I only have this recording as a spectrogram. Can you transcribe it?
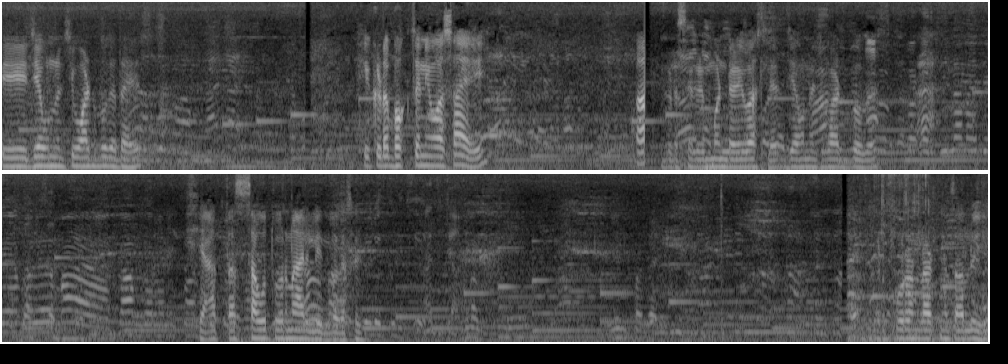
ते जेवणाची वाट बघत आहेत. इकडं भक्त निवास आहे. इकडे सगळे मंडळी बसल्यात जेवणाची वाट बघत. हे आता साऊथ वरून आलेले आहेत बघा सगळे. पुरण लाटणं चालू आहे.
